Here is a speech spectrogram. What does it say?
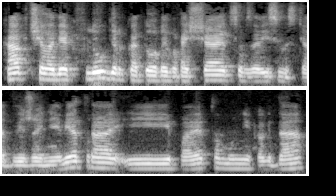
как человек-флюгер, который вращается в зависимости от движения ветра, и поэтому никогда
